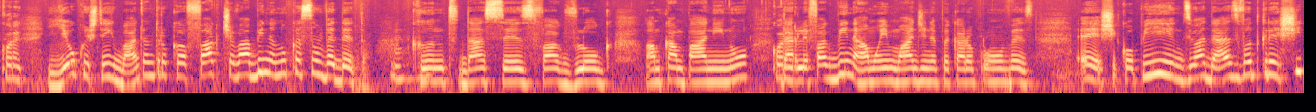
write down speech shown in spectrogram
Corect. Eu câștig bani pentru că fac ceva bine, nu că sunt vedetă. Mhm. Cânt, dansez, fac vlog, am campanii, nu? Corect. Dar le fac bine, am o imagine pe care o promovez. E, și copiii în ziua de azi văd greșit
